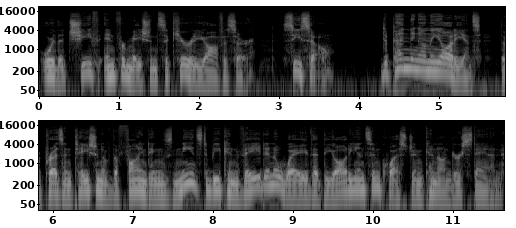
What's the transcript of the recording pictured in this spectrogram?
or the Chief Information Security Officer, CISO. Depending on the audience, the presentation of the findings needs to be conveyed in a way that the audience in question can understand.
